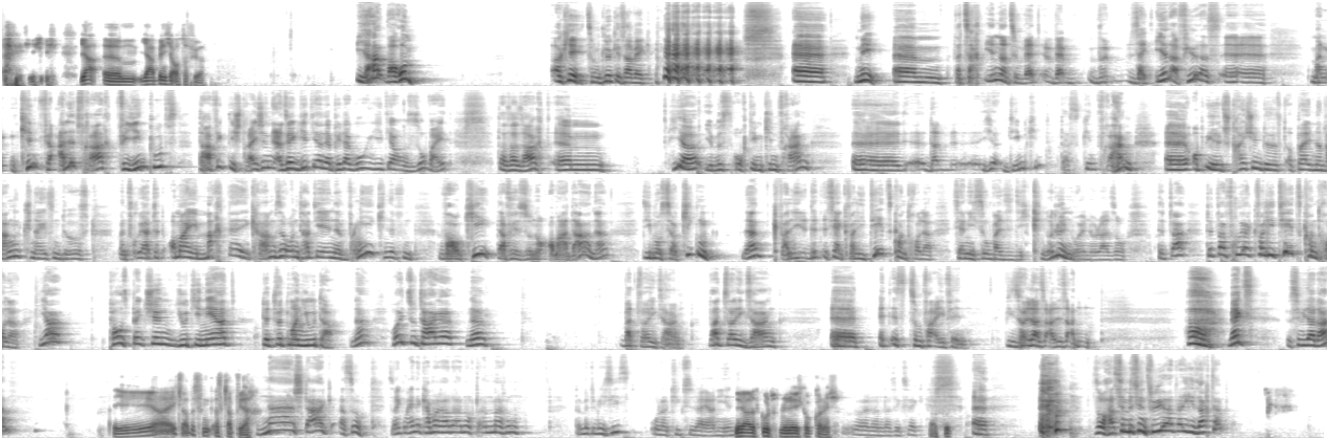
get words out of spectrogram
ja, ähm, ja, bin ich auch dafür. Ja, warum? Okay, zum Glück ist er weg. äh, nee, ähm, was sagt ihr dazu? Seid ihr dafür, dass äh, äh, man ein Kind für alles fragt, für jeden Pups, darf ich dich streicheln? Also er geht ja, der Pädagoge geht ja auch so weit, dass er sagt, ähm, hier, ihr müsst auch dem Kind fragen, äh, dann, äh, hier, dem Kind, das Kind fragen, äh, ob ihr streicheln dürft, ob ihr in eine Wange kneifen dürft. Man früher hat das Oma gemacht, ne? die kam sie und hat ihr in eine Wange gekniffen. War okay, dafür ist so eine Oma da, ne? Die muss ja kicken. Ne? Quali das ist ja Qualitätskontrolle. Ist ja nicht so, weil sie dich knuddeln wollen oder so. Das war, das war früher Qualitätskontrolle. Ja, Pausbäckchen, gut genährt, das wird man guter. Ne? Heutzutage, ne? Was soll ich sagen? Was soll ich sagen? Äh, es ist zum Vereifeln. Wie soll das alles anden? Ah, Max, bist du wieder da? Ja, ich glaube, es, es klappt wieder. Na, stark. Achso, soll ich meine Kamera da noch anmachen, damit du mich siehst? Oder kriegst du da ja nie hin? Ja, alles gut. Nee, nee, ich gucke gar nicht. Ja, dann lass ich's weg. Äh, so, hast du ein bisschen zugehört, was ich gesagt habe?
